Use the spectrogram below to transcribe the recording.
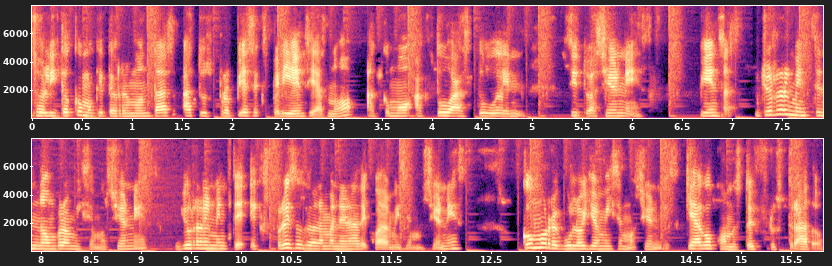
solito como que te remontas a tus propias experiencias, ¿no? A cómo actúas tú en situaciones. piensas, yo realmente nombro mis emociones, yo realmente expreso de la manera adecuada mis emociones, ¿cómo regulo yo mis emociones? ¿Qué hago cuando estoy frustrado?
